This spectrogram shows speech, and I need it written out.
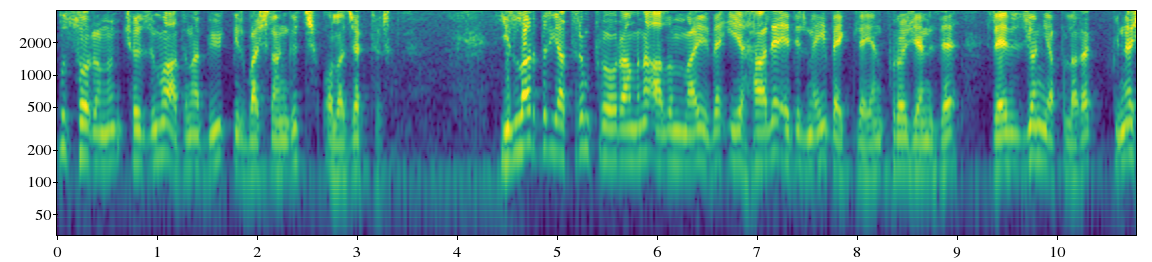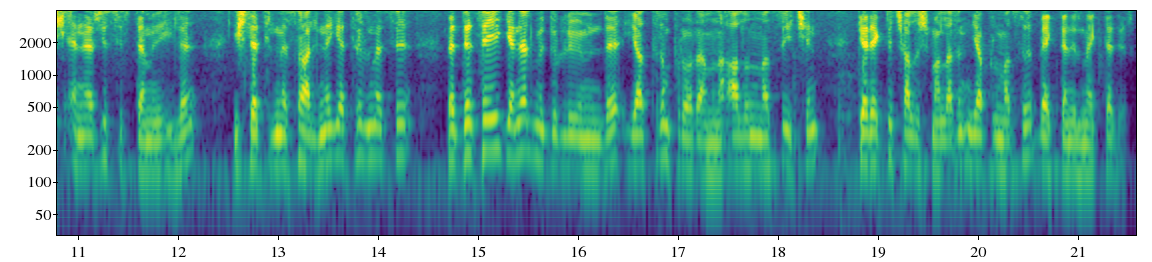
bu sorunun çözümü adına büyük bir başlangıç olacaktır. Yıllardır yatırım programına alınmayı ve ihale edilmeyi bekleyen projemize revizyon yapılarak güneş enerji sistemi ile işletilmesi haline getirilmesi ve DSİ Genel Müdürlüğü'nde yatırım programına alınması için gerekli çalışmaların yapılması beklenilmektedir.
